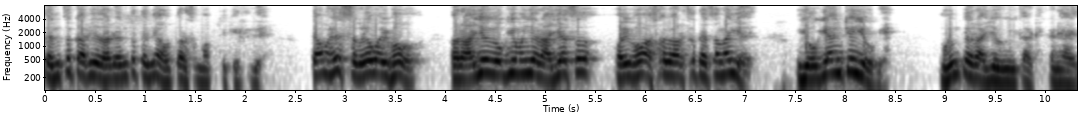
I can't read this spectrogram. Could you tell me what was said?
त्यांचं कार्य झाल्यानंतर त्यांनी अवतार समाप्ती केलेली आहे त्यामुळे हे सगळं वैभव राजयोगी म्हणजे राजाचं वैभव असा अर्थ त्याचा नाही आहे योग्यांचे योग आहे. म्हणून ते राजयोगी त्या ठिकाणी आहेत.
